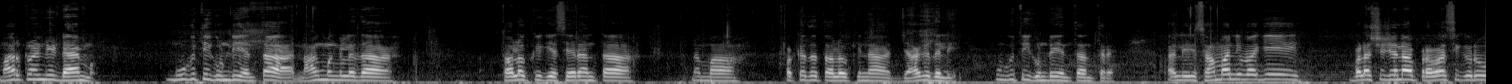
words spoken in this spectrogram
Markandi dam Mooguthigundi ಅಂತ ನಾಗಮಂಗಲದ ತಾಲೂಕಿಗೆ ಸೇರೋಂಥ ನಮ್ಮ ಪಕ್ಕದ ತಾಲೂಕಿನ ಜಾಗದಲ್ಲಿ ಮೂಗುತಿ ಗುಂಡಿ ಅಂತ ಅಂತಾರೆ. ಅಲ್ಲಿ ಸಾಮಾನ್ಯವಾಗಿ ಭಾಳಷ್ಟು ಜನ ಪ್ರವಾಸಿಗರು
